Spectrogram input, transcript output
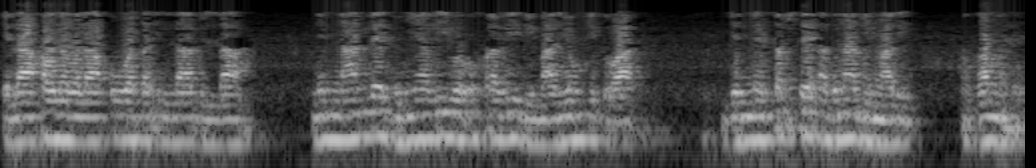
کہ لا حول ولا قوت الا باللہ۔ ننانوے دنیاوی و اخروی بیماریوں کی دعا جن میں سب سے ادنا بیماری غم ہے،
